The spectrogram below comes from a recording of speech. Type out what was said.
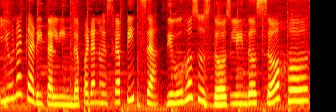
Y una carita linda para nuestra pizza. Dibujo sus dos lindos ojos.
